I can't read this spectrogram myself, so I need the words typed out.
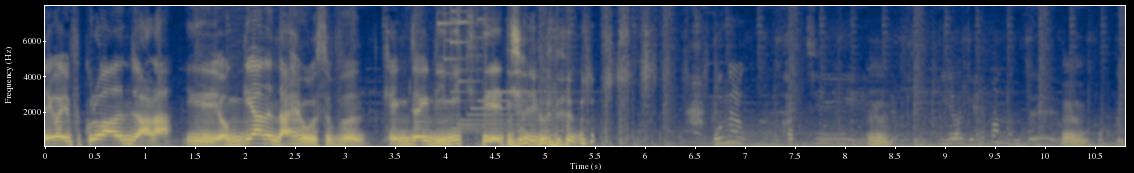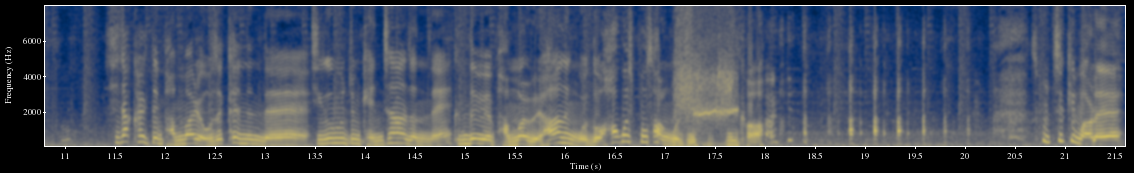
내가 이 부끄러워하는 줄 알아? 이 연기하는 나의 모습은 굉장히 limited edition이거든. 오늘 같이 응. 이렇게 이야기 해봤는데 응. 어땠어? 시작할 땐 반말이 어색했는데 지금은 좀 괜찮아졌네. 근데 왜 반말 왜 하는 거야? 너 하고 싶어서 한 거지, 네가. 솔직히 말해.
